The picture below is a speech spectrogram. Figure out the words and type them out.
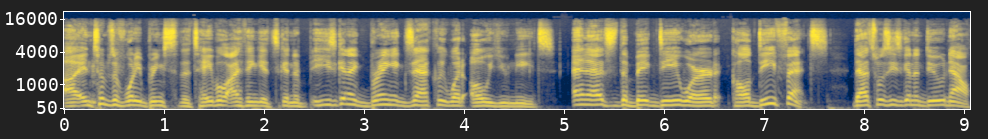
Uh, in terms of what he brings to the table, I think it's gonna he's gonna bring exactly what OU needs, and that's the big D word called defense. That's what he's gonna do now.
